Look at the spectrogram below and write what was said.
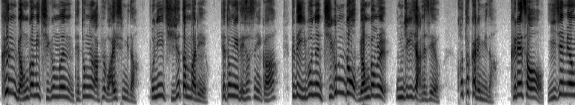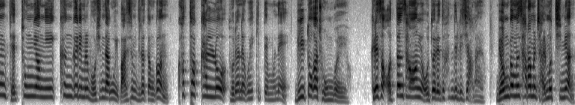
큰 명검이 지금은 대통령 앞에 와 있습니다. 본인이 지셨단 말이에요. 대통령이 되셨으니까. 근데 이분은 지금도 명검을 움직이지 않으세요. 커터칼입니다. 그래서 이재명 대통령이 큰 그림을 보신다고 말씀드렸던 건 커터칼로 도려내고 했기 때문에 밀도가 좋은 거예요. 그래서 어떤 상황이 오더라도 흔들리지 않아요. 명검은 사람을 잘못 치면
